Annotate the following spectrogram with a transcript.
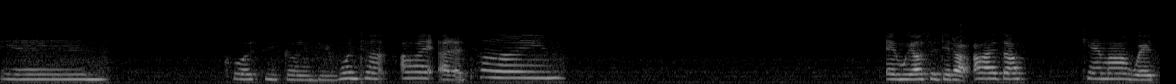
and course, we're going to do one time eye at a time. And we also did our eyes off camera, which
